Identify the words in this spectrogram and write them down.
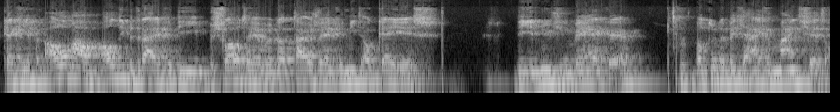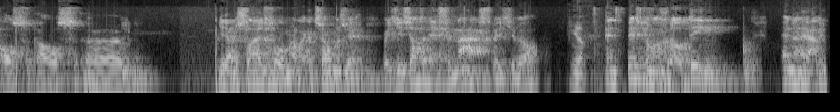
kijk, je hebt allemaal, al die bedrijven die besloten hebben dat thuiswerken niet oké is, die het nu zien werken. Wat doet met je eigen mindset als, als ehm, ja, besluitvormer, laat ik het zo maar zeggen. Want je zat er even naast, weet je wel. ja. En het is best wel een groot ding. En dan hebben we het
